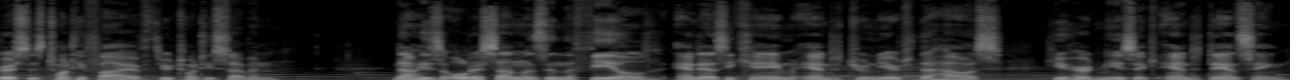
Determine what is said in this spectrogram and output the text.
Verses 25 through 27. Now his older son was in the field, and as he came and drew near to the house, he heard music and dancing.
